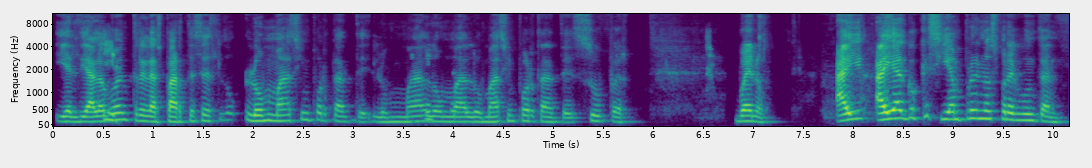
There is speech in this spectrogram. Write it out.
y el diálogo entre las partes es lo, más importante, lo más, lo más, lo más importante, súper. Bueno, hay, hay algo que siempre nos preguntan.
